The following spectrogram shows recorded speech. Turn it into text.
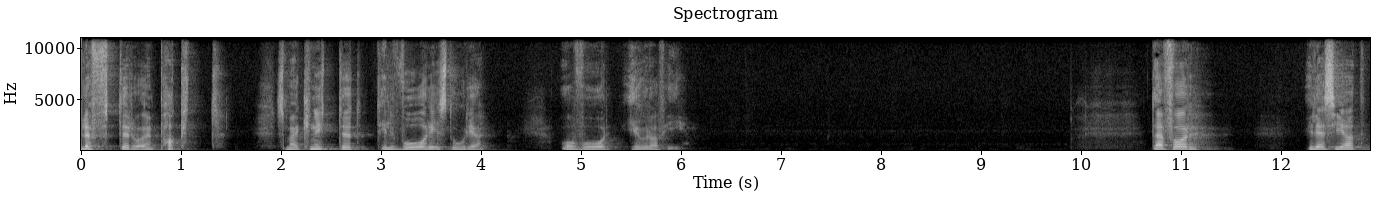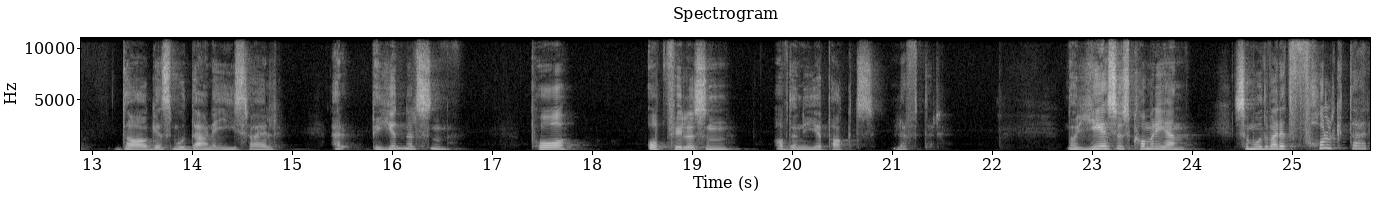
løfter og en pakt som er knyttet til vår historie og vår geografi. Derfor vil jeg si at dagens moderne Israel er begynnelsen på oppfyllelsen av den nye pakts løfter. Når Jesus kommer igjen, så må det være et folk der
